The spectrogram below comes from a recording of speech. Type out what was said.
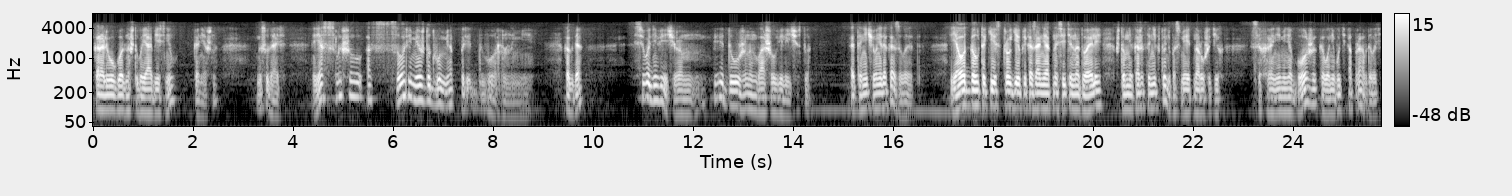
Королю угодно, чтобы я объяснил? Конечно. Государь, я слышал о ссоре между двумя придворными. Когда? Сегодня вечером, перед ужином, Ваше Величество. Это ничего не доказывает. Я отдал такие строгие приказания относительно дуэлей, что, мне кажется, никто не посмеет нарушить их. «Сохрани меня, Боже, кого-нибудь оправдывать!»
